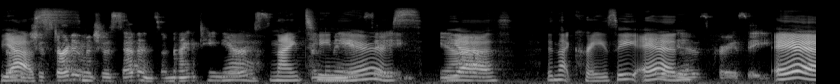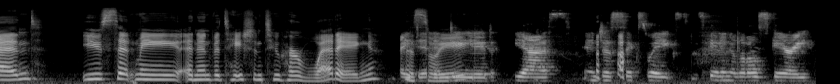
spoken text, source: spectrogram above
Yeah. She started when she was 7, so 19 yeah, years. 19 Amazing. years. Yeah. Yes. Isn't that crazy? And it is crazy. And you sent me an invitation to her wedding I this did week. Indeed. Yes in just six weeks. It's getting a little scary.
